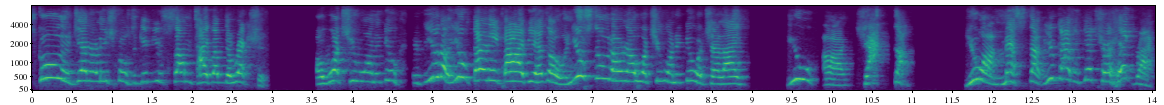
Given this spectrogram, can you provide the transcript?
School is generally supposed to give you some type of direction of what you want to do. If you know you're 35 years old and you still don't know what you want to do with your life, you are jacked up. You are messed up. You got to get your head right.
